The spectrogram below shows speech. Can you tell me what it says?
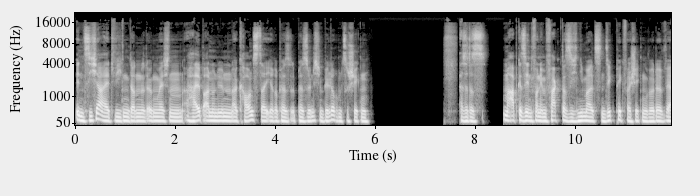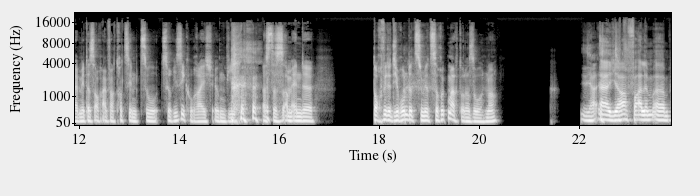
in Sicherheit wiegen, dann mit irgendwelchen halb anonymen Accounts da ihre pers persönlichen Bilder rumzuschicken. Also, das, mal abgesehen von dem Fakt, dass ich niemals einen Dickpick verschicken würde, wäre mir das auch einfach trotzdem zu, zu risikoreich irgendwie, dass das am Ende doch wieder die Runde zu mir zurückmacht oder so, ne? Ja, äh, ja vor allem, ähm,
